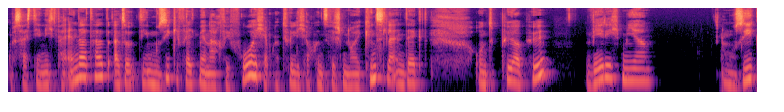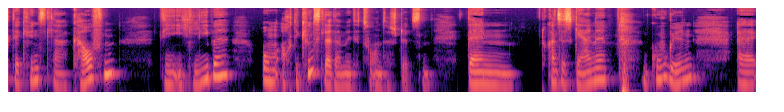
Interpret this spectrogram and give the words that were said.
was heißt ja nicht verändert hat. Also die Musik gefällt mir nach wie vor. Ich habe natürlich auch inzwischen neue Künstler entdeckt und peu à peu werde ich mir Musik der Künstler kaufen, die ich liebe, um auch die Künstler damit zu unterstützen. Denn du kannst es gerne googeln. Äh,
